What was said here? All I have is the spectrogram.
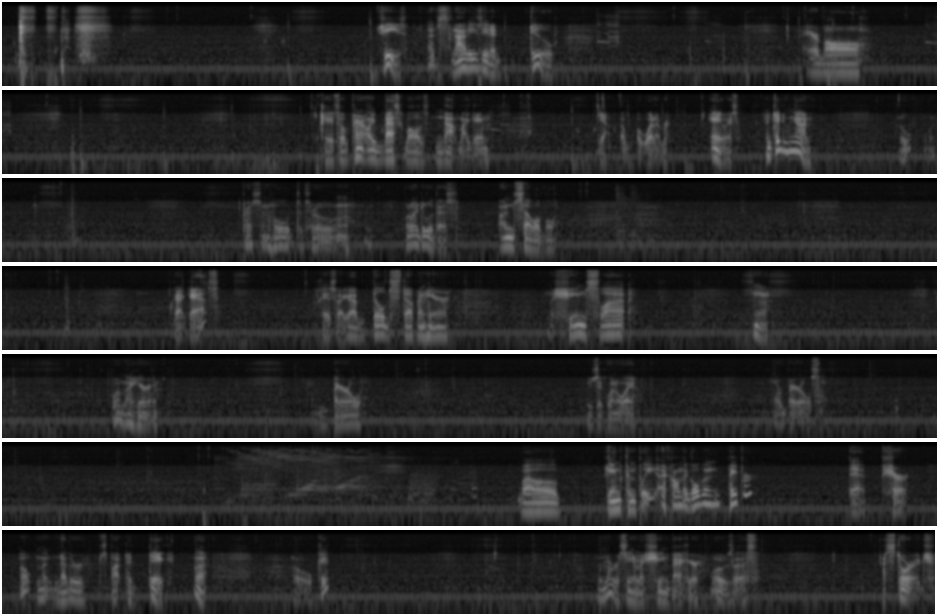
Jeez, that's not easy to do. Airball. Okay, so apparently basketball is not my game. Yeah, whatever. Anyways, continuing on. Oh. Press and hold to throw. What do I do with this? Unsellable. Got gas? Okay, so I gotta build stuff in here. Machine slot. Hmm. What am I hearing? Barrel. Music went away. More barrels. Well, game complete. I found the golden paper? Yeah, sure. Oh, another spot to dig. Huh. Okay. Remember seeing a machine back here. What was this? Storage.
